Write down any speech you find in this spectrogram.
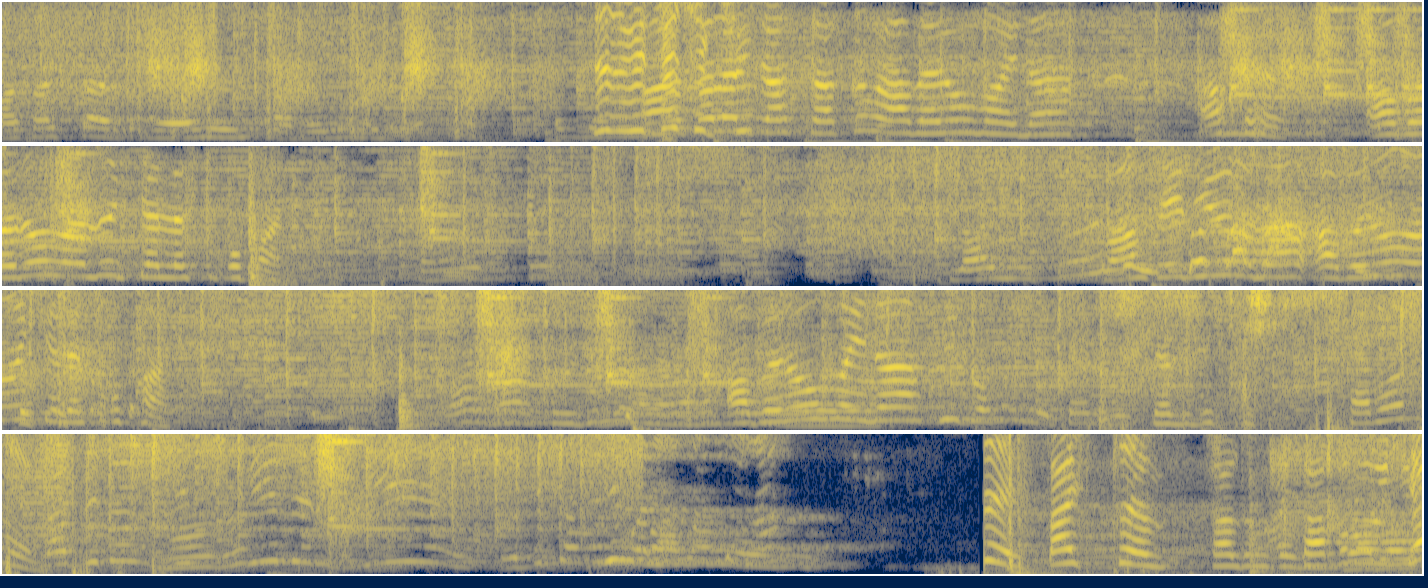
Arkadaşlar beğenin, abone olun. Siz video çekin. Arkadaşlar sakın abone olmayın ha. abone olanın kellesi kopar. Bahsediyorum ha. Abone olanın kellesi kopar. abone olmayın ha. Tamam mı? Başladım. Sakın oynayın. Ya!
